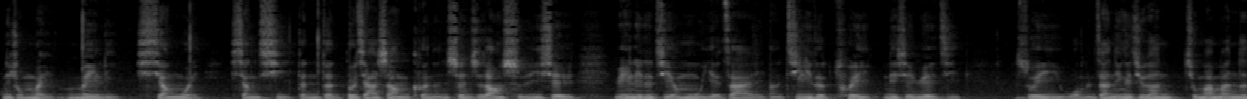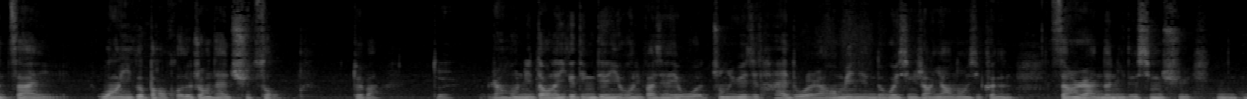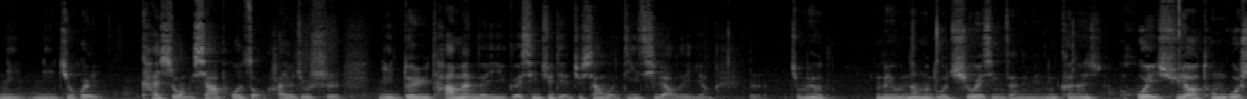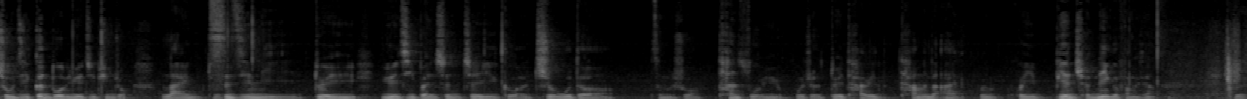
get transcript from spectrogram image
那种美、魅力、香味、香气等等，又加上可能甚至当时一些园艺类的节目也在嗯极力的推那些月季，所以我们在那个阶段就慢慢的在往一个饱和的状态去走，对吧？对。然后你到了一个顶点以后，你发现哎，我种的月季太多了，然后每年都会欣赏一样东西，可能自然而然的你的兴趣，你你你就会。开始往下坡走，还有就是你对于他们的一个兴趣点，就像我第一期聊的一样，就没有没有那么多趣味性在那边，你可能会需要通过收集更多的月季品种来刺激你对于月季本身这一个植物的怎么说探索欲，或者对它它们的爱会会变成那个方向。对，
